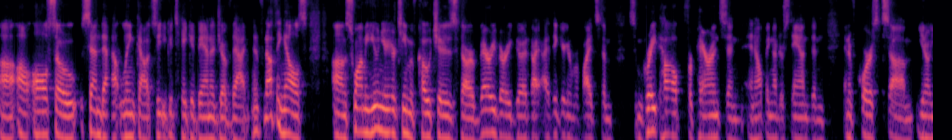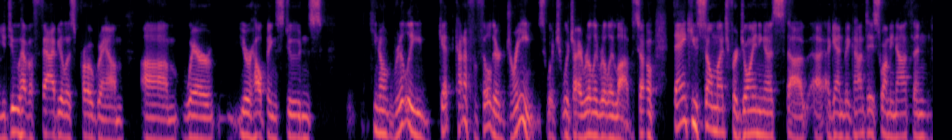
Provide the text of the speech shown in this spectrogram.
uh, I'll also send that link out so you could take advantage of that. And if nothing else, um, Swami, you and your team of coaches are very, very good. I, I think you're going to provide some some great help for parents and, and helping understand. And and of course, um, you know, you do have a fabulous program um, where you're helping students you know really get kind of fulfill their dreams which which i really really love. So thank you so much for joining us uh, uh, again Venkates Swaminathan.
